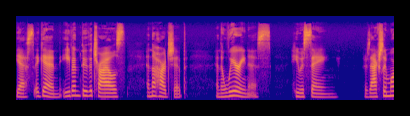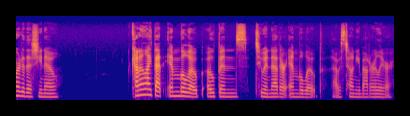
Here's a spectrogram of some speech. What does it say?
Yes, again, even through the trials and the hardship and the weariness, He was saying, There's actually more to this, you know. Kind of like that envelope opens to another envelope I was telling you about earlier.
